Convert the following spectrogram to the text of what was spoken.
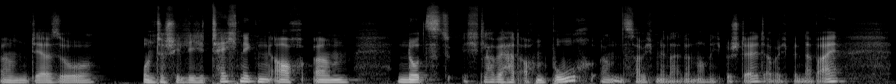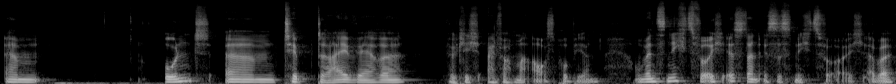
ähm, der so unterschiedliche Techniken auch ähm, nutzt. Ich glaube, er hat auch ein Buch, ähm, das habe ich mir leider noch nicht bestellt, aber ich bin dabei. Ähm, und Tipp 3 wäre wirklich einfach mal ausprobieren. Und wenn es nichts für euch ist, dann ist es nichts für euch. Aber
